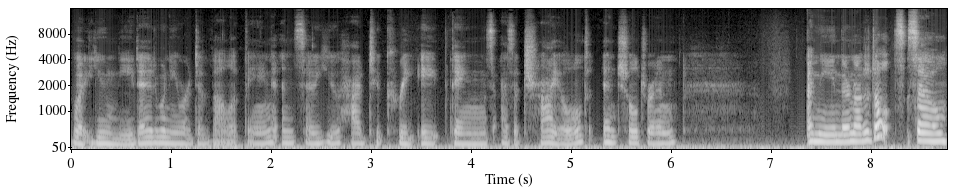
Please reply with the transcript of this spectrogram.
what you needed when you were developing, and so you had to create things as a child. And children, I mean, they're not adults, so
